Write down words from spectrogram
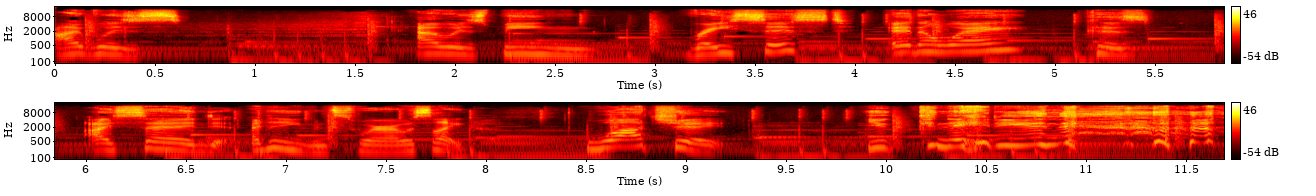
I was I was being racist in a way cuz I said I didn't even swear. I was like, "Watch it. You Canadian."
